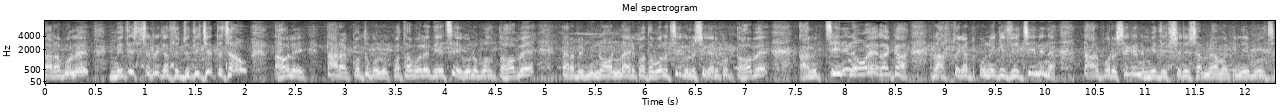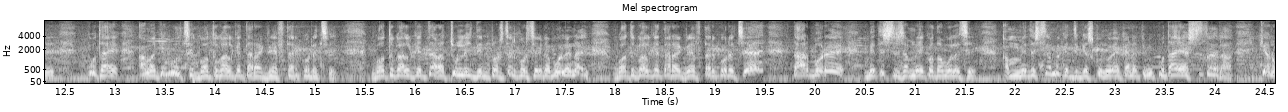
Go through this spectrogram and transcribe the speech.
তারা বলে ম্যাজিস্ট্রেটের কাছে যদি যেতে চাও, তাহলে তারা কতগুলো কথা বলে দিয়েছে, এগুলো বলতে হবে। তারা বিভিন্ন অন্যায়ের কথা বলেছে, এগুলো স্বীকার করতে হবে। আমি চিনি না ওই এলাকা, রাস্তাঘাট কোনো কিছুই চিনি না। তারপরে সেখানে ম্যাজিস্ট্রেটের সামনে আমাকে নিয়ে বলছে, কোথায় আমাকে বলছে গতকালকে তারা গ্রেফতার করেছে। গতকালকে তারা চল্লিশ দিন টর্চার করছে এটা বলে নাই। গতকালকে তারা গ্রেফতার করেছে তারপরে ম্যাজিস্ট্রেটের সামনে এই কথা বলেছে। আমি ম্যাজিস্ট্রেট আমাকে জিজ্ঞেস করল এখানে তুমি কোথায় আসছো এরা কেন?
